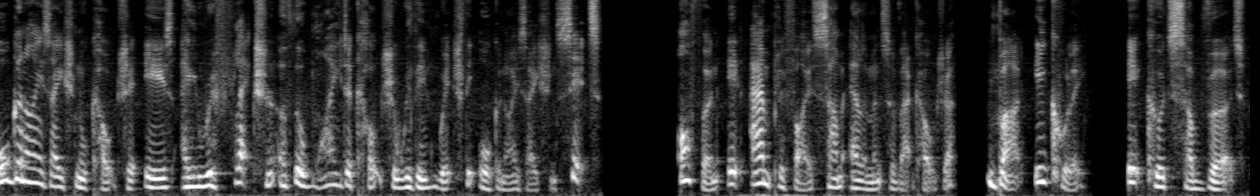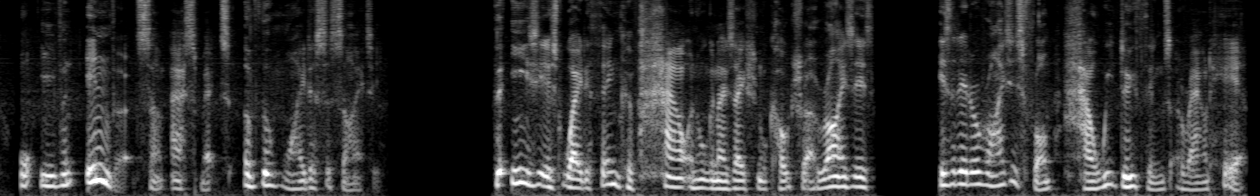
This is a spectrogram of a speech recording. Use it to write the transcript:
Organisational culture is a reflection of the wider culture within which the organisation sits. Often it amplifies some elements of that culture, but equally it could subvert or even invert some aspects of the wider society. The easiest way to think of how an organisational culture arises is that it arises from how we do things around here.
